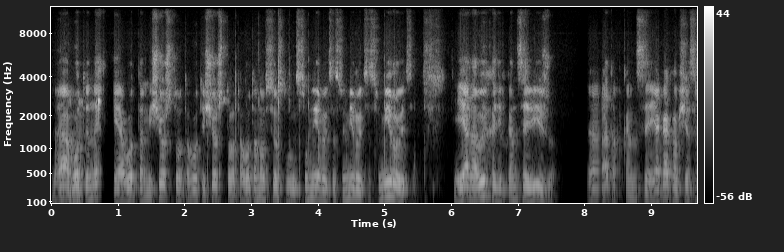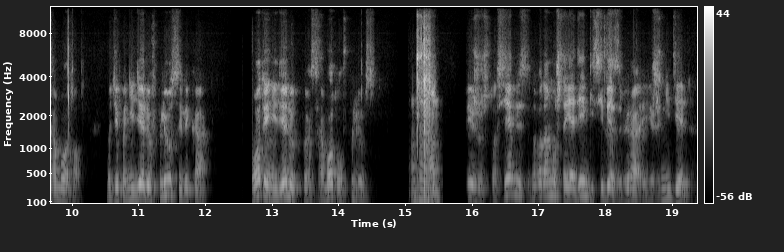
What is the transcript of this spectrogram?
Да, mm -hmm. вот энергия, вот там еще что-то, вот еще что-то, вот оно все суммируется, суммируется, суммируется. И я на выходе в конце вижу, да, там в конце, я как вообще сработал? Ну, типа, неделю в плюс или как? Вот я неделю сработал в плюс. Uh -huh. да? Вижу, что 70, ну, потому что я деньги себе забираю еженедельно.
